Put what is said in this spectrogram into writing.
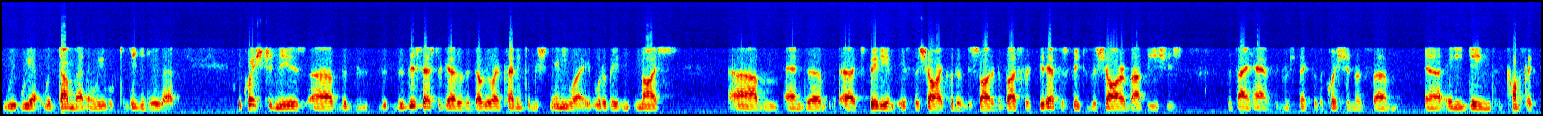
we've, we, we've done that and we will continue to do that. The question is, uh, this has to go to the WA Planning Commission anyway. It would have been nice um, and uh, uh, expedient if the Shire could have decided to vote for it. You'd have to speak to the Shire about the issues that they have in respect to the question of um, uh, any deemed conflict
